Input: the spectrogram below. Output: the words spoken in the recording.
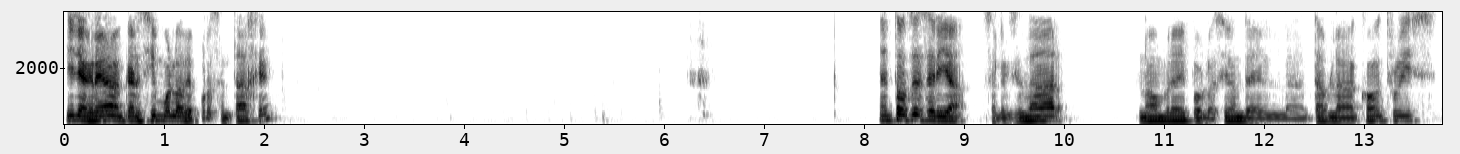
Y le agregan acá el símbolo de porcentaje Entonces sería seleccionar nombre y población de la tabla countries,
